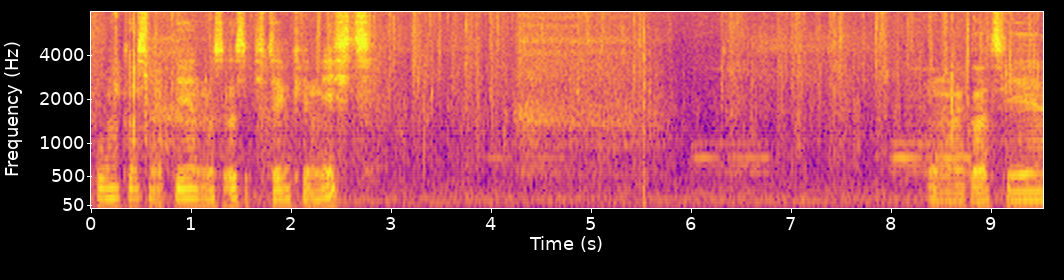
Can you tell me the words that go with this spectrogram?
Stromkasten, ob hier hinten was ist, ich denke nicht. Oh mein Gott, hier.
